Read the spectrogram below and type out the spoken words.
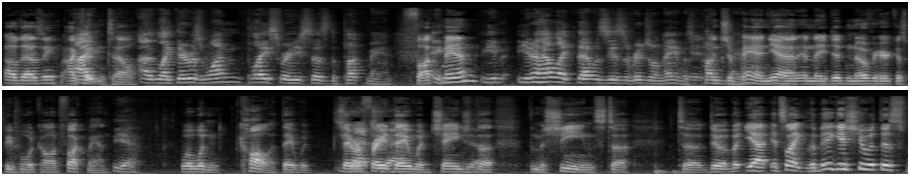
Oh, does he? I couldn't tell. I, like there was one place where he says the Puck-Man. Fuck man. You, you know how like that was his original name was Puck-Man. In Japan, yeah, and they didn't over here because people would call it fuck man. Yeah. well wouldn't call it they would they were afraid they would change Yeah. the the machines to to do it. But yeah it's like the big issue with this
